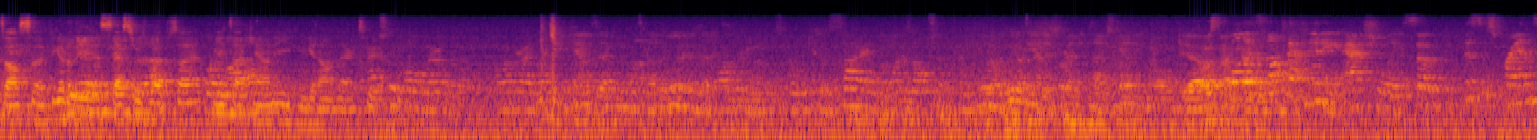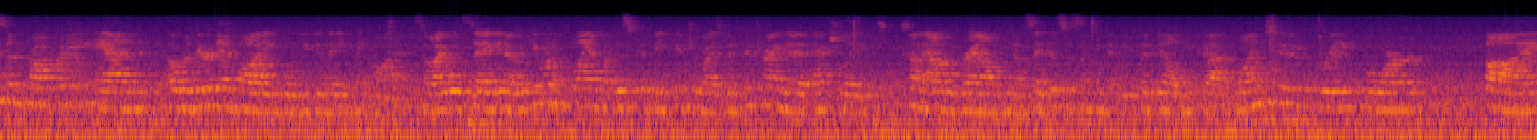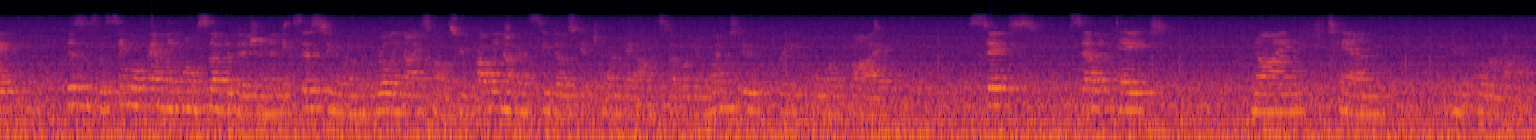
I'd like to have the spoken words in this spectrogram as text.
also, if you go to the assessor's website, Utah County, you can get on there too. Yeah. Well, it's not that many, actually. So this is Franson property, and over their dead body, will you do anything on it? So I would say, you know, if you want to plan what this could be future-wise, but if you're trying to actually come out of the ground, you know, say this is something that we could build, you've got one, two, three, four, five, this is a single-family home subdivision, an existing one with really nice homes. You're probably not going to see those get torn down. So again, one, two, three, four, five, six, seven, eight, nine, ten in the quarter mile,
